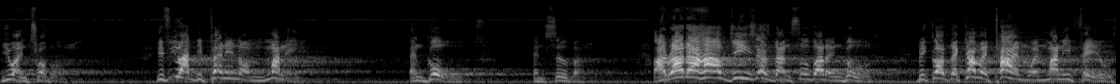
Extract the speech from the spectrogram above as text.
you are in trouble. If you are depending on money and gold and silver, I'd rather have Jesus than silver and gold because there come a time when money fails.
